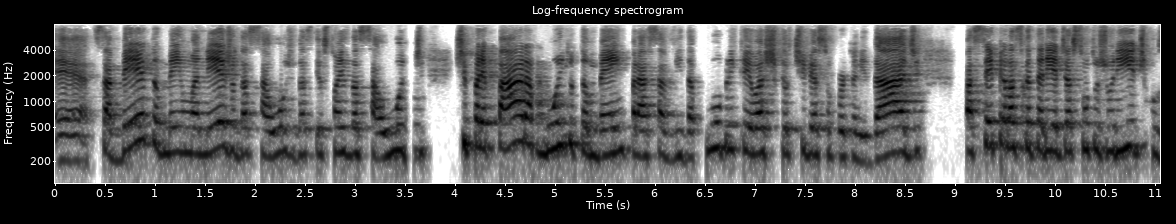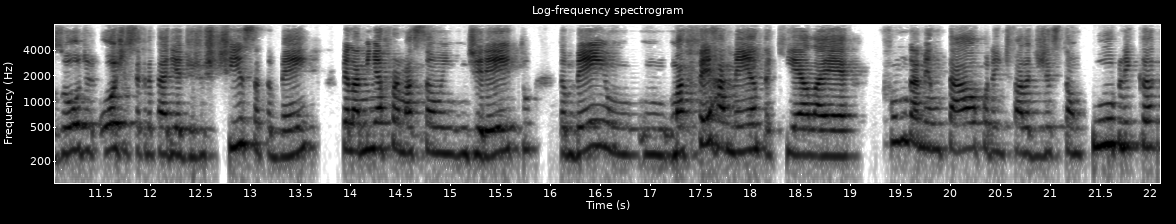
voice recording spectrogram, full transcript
é, saber também o manejo da saúde, das questões da saúde, te prepara muito também para essa vida pública, eu acho que eu tive essa oportunidade, passei pela Secretaria de Assuntos Jurídicos, hoje, hoje Secretaria de Justiça também, pela minha formação em Direito, também um, um, uma ferramenta que ela é fundamental quando a gente fala de gestão pública,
